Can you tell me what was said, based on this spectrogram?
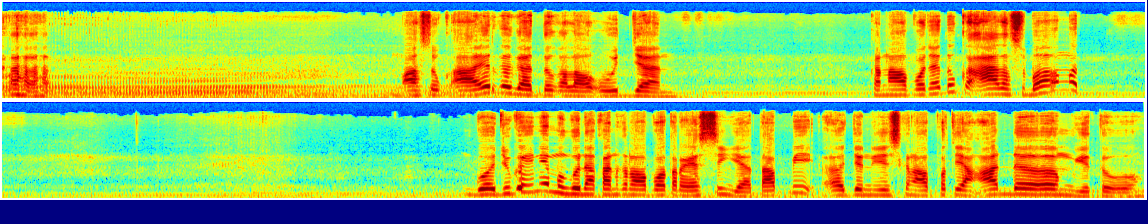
Masuk air kagak tuh kalau hujan? Knalpotnya tuh ke atas banget Gue juga ini menggunakan knalpot racing ya Tapi uh, jenis knalpot yang adem gitu.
